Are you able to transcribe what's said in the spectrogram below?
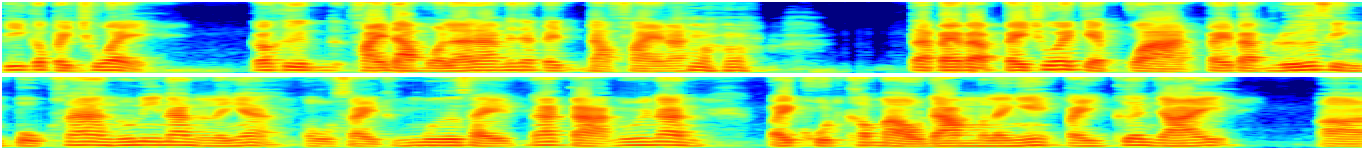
พี่ก็ไปช่วย ก็คือไฟดับหมดแล้วนะไม่ได้ไปดับไฟนะแต่ไปแบบไปช่วยเก็บกวาดไปแบบรื้อสิ่งปลูกสร้างนู่นนี่นั่นอะไรเงี้ยโอ้ใส่ถุงมือใส่หน้ากากนู่นนี่นั่น ไปขุดขมเหลาดำอะไรเงี้ยไปเคลื่อนย้ายอ่า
